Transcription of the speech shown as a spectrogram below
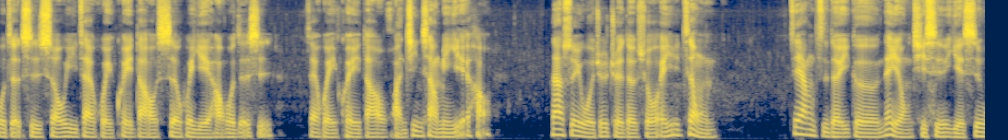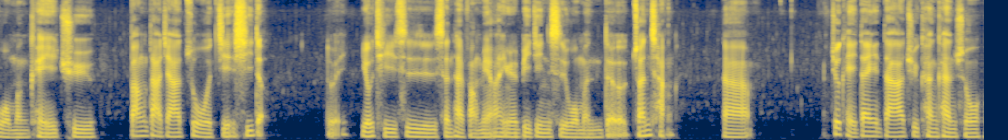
或者是收益再回馈到社会也好，或者是再回馈到环境上面也好。那所以我就觉得说，哎，这种这样子的一个内容，其实也是我们可以去帮大家做解析的，对，尤其是生态方面啊，因为毕竟是我们的专长，那就可以带大家去看看说，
